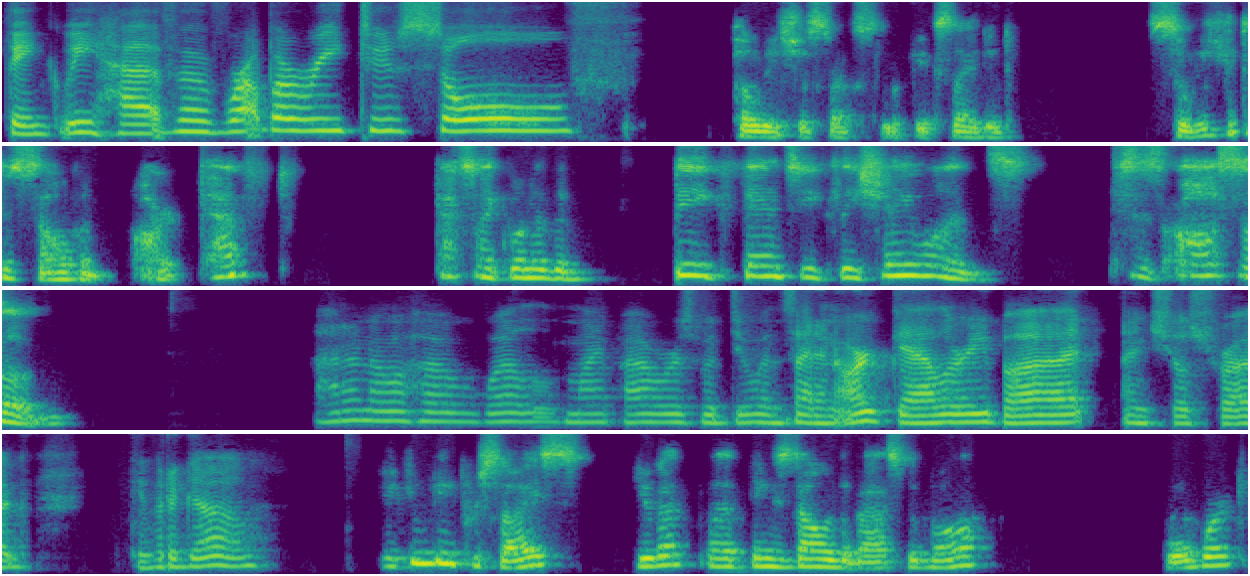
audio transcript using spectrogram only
think we have a robbery to solve. Alicia starts to look excited. So we get to solve an art theft? That's like one of the big fancy cliche ones. This is awesome. I don't know how well my powers would do inside an art gallery, but, and she'll shrug, give it a go. You can be precise. You got uh, things down with the basketball. We'll work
